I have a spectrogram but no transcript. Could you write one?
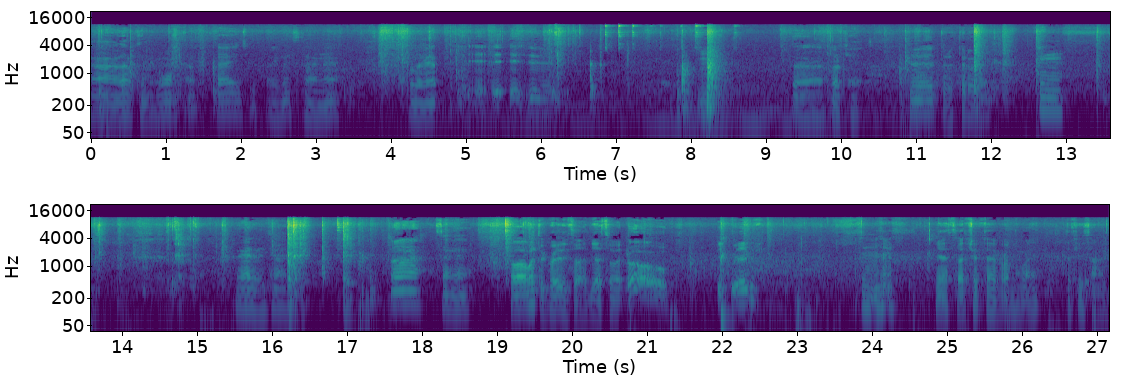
Ah, that'll keep me warm. It's bloody winter time now. Pull that out. Mm. Uh, okay. Da, da, da. Ding. Of it. Uh, so, yeah. Oh, I went the creative side. Yes, I went, oh, big creative. yes, I tripped over on the way a few times.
